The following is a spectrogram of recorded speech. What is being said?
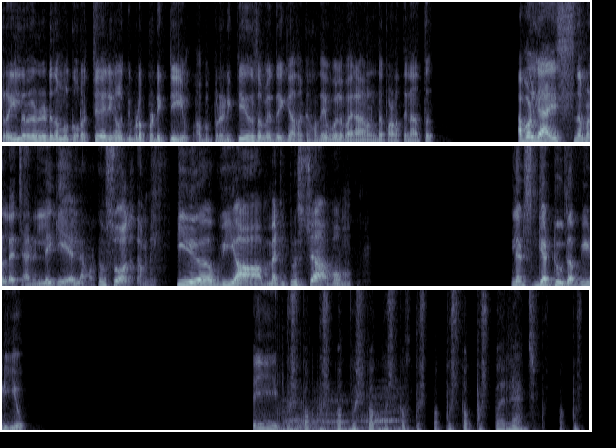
ട്രെയിലർ കണ്ടിട്ട് നമ്മൾ കുറച്ച് കാര്യങ്ങൾക്ക് ഇവിടെ പ്രൊഡിക്റ്റ് ചെയ്യും. അപ്പോൾ പ്രൊഡിക്റ്റ് ചെയ്യുന്ന സമയത്തേക്ക് അതൊക്കെ അതേപോലെ വരാറുണ്ട് പടത്തിനകത്ത്. അപ്പോൾ ഗൈസ് നമ്മളുടെ ചാനലിലേക്ക് എല്ലാവർക്കും സ്വാഗതം. We are Metal Christian. അപ്പം let's get to the video Pushpa Pushpa Pushpa Pushpa Pushpa Pushpa Pushparaj Pushpa Pushpa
